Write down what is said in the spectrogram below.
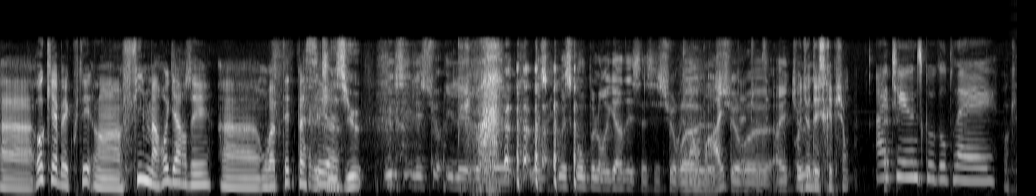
Euh, ok, bah écoutez, un film à regarder. Euh, on va peut-être passer. Avec euh, les yeux. Oui, c'est- il est sur, il est. euh, où est-ce- qu'on peut le regarder Ça, c'est sur, euh, en braille, sur euh, iTunes? Audio description. iTunes, Google Play. Ok.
